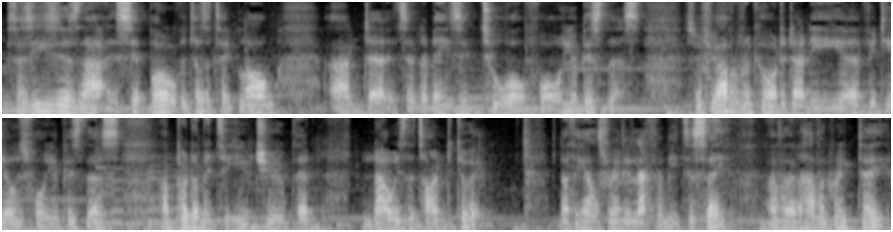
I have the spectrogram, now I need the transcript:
It's as easy as that. It's simple. It doesn't take long, and uh, it's an amazing tool for your business. So if you haven't recorded any uh, videos for your business and put them into YouTube, then now is the time to do it nothing else really left for me to say other than have a great day.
